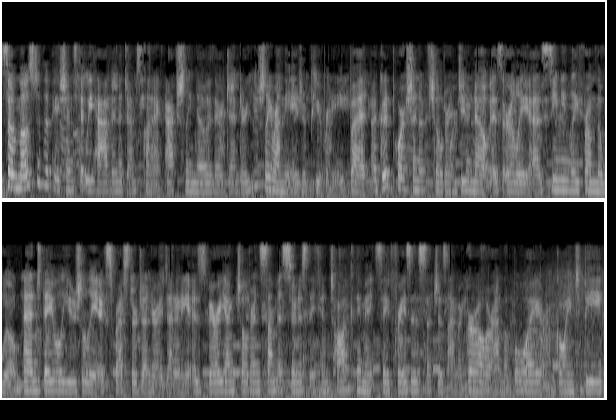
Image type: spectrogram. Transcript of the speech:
So most of the patients that we have in the GEMS clinic actually know their gender, usually around the age of puberty, but a good portion of children do know as early as seemingly from the womb, and they will usually express their gender identity as very young children, some as soon as they can talk. They might say phrases such as I'm a girl, or I'm a boy, or I'm going to be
